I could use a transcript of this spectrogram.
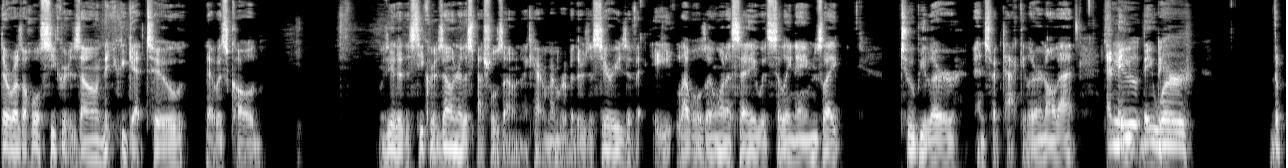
there was a whole secret zone that you could get to that was called was either the secret zone or the special zone. I can't remember, but there's a series of eight levels, I want to say, with silly names like tubular and spectacular and all that. And they, they were the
